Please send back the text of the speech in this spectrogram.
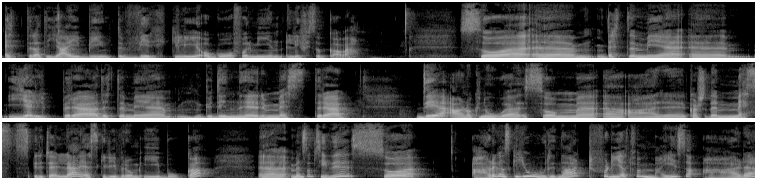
etter at jeg begynte virkelig å gå for min livsoppgave. Så eh, dette med eh, hjelpere, dette med gudinner, mestere Det er nok noe som eh, er kanskje det mest spirituelle jeg skriver om i boka. Eh, men samtidig så er det ganske jordnært, fordi at for meg så er det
